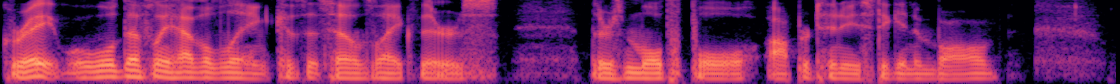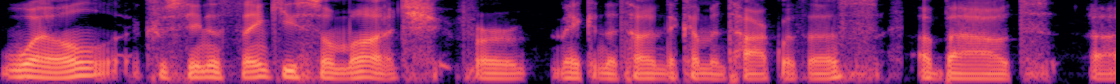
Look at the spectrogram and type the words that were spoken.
Great. Well, we'll definitely have a link because it sounds like there's there's multiple opportunities to get involved. Well, Christina, thank you so much for making the time to come and talk with us about uh,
